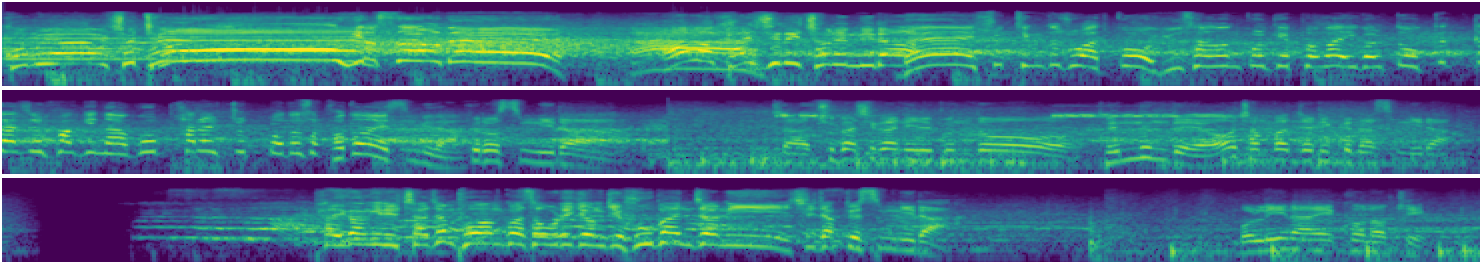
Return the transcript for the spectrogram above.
고무열 슈팅. 이겼어요, 네. 아 간신히 쳐냅니다. 네, 슈팅도 좋았고 유상훈 골키퍼가 이걸 또 끝까지 확인하고 팔을 쭉 뻗어서 걷어냈습니다. 그렇습니다. 자 추가 시간 1분도 됐는데요. 전반전이 끝났습니다. 8강 1차전 포항과 서울의 경기 후반전이 시작됐습니다. 몰리나의 코너킥.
